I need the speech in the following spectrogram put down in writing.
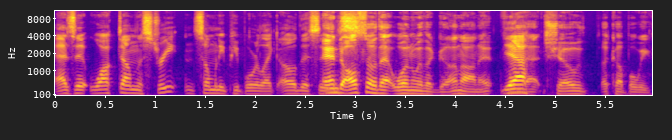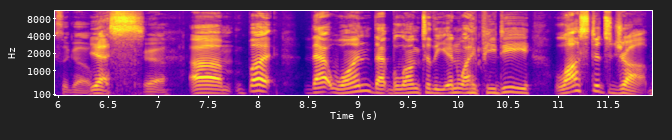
as it walked down the street. And so many people were like, "Oh, this is." and also that one with a gun on it from Yeah. that show a couple weeks ago yes. yeah Um, but that one that belonged to the NYPD lost its job.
